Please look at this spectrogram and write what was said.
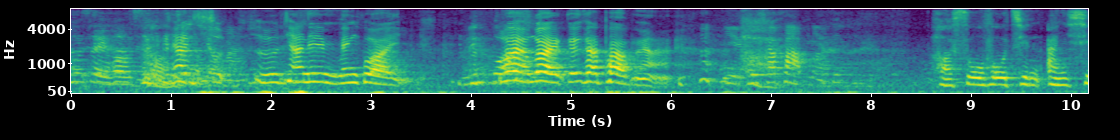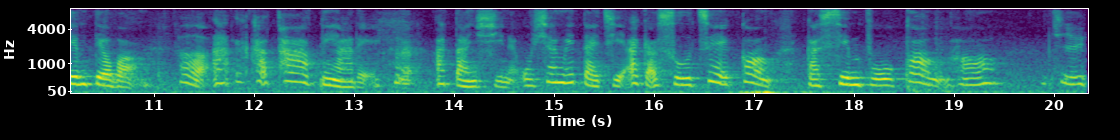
好势好势。听师师请你毋免怪伊，我我会更较拍拼。伊会更较拍拼。好，师父真安心对无？好啊，较拍拼咧。啊，但是呢，有啥物代志爱甲师姐讲，甲新妇讲，吼？是。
